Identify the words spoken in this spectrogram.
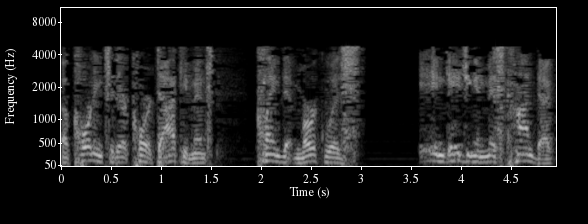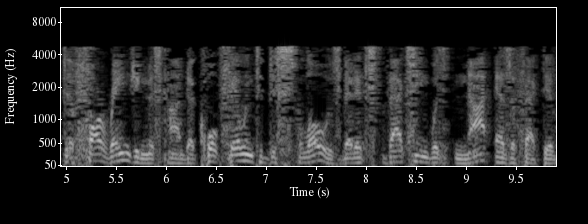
according to their court documents, claimed that Merck was engaging in misconduct, a far-ranging misconduct, quote, failing to disclose that its vaccine was not as effective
